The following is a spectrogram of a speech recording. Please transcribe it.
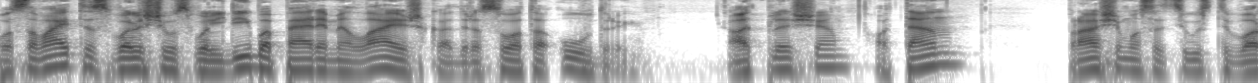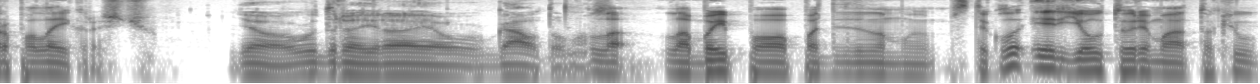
Po savaitės valščiaus valdyba perėmė laišką adresuotą Udrai. Atplėšė, o ten prašymas atsiųsti varpo laikraščių. Jo, Udra yra jau gaudomas. La, labai po padidinamu stiklu ir jau turima tokių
